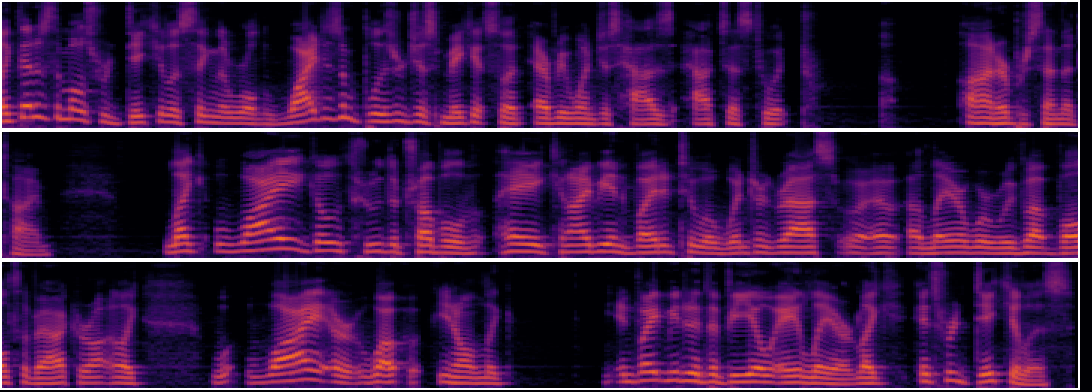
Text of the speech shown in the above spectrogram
Like that is the most ridiculous thing in the world. Why doesn't blizzard just make it so that everyone just has access to it 100% of the time like why go through the trouble of hey can i be invited to a wintergrasp a, a layer where we've got vault of archavon? Like why or what you know like invite me to the voa layer. Like it's ridiculous.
